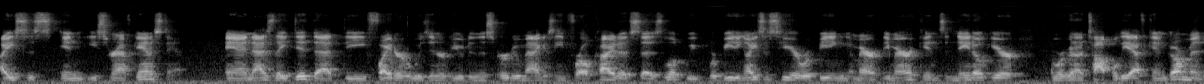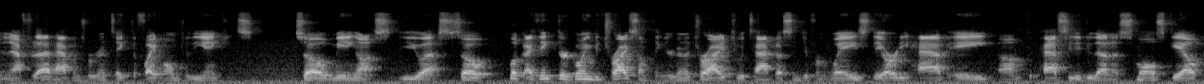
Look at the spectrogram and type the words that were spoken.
ISIS in eastern Afghanistan. And as they did that, the fighter who was interviewed in this Urdu magazine for Al Qaeda says, "Look, we, are beating ISIS here, we're beating the Americans and NATO here, and we're going to topple the Afghan government. And after that happens, we're going to take the fight home to the Yankees." So, meaning us, the U.S. So, look, I think they're going to try something. They're going to try to attack us in different ways. They already have a um, capacity to do that on a small scale.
